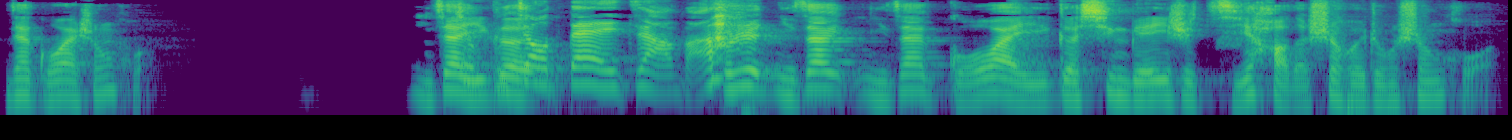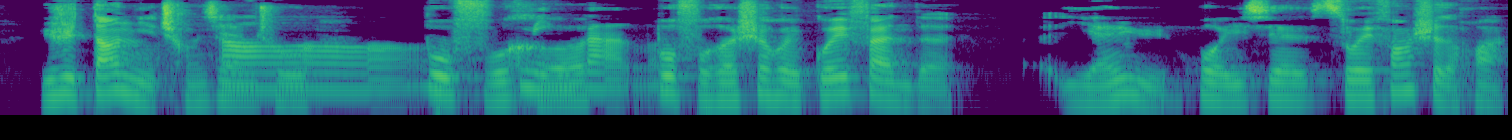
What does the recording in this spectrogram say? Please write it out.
你在国外生活。你在一个叫代价吧？不是你在你在国外一个性别意识极好的社会中生活，于是当你呈现出不符合不符合社会规范的言语或一些思维方式的话，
